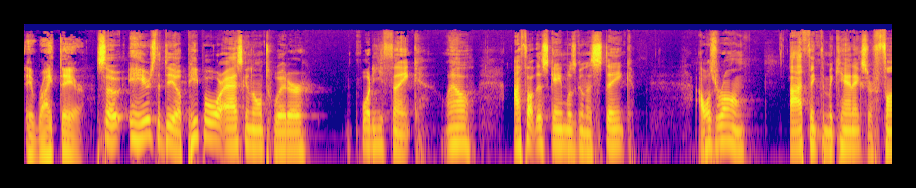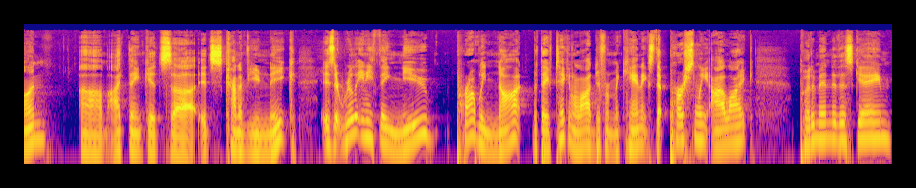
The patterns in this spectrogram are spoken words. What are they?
It right there. So here's the deal. People were asking on Twitter, what do you think? Well, I thought this game was going to stink. I was wrong. I think the mechanics are fun. Um, I think it's uh, it's kind of unique. Is it really anything new? Probably not. But they've taken a lot of different mechanics that personally I like. Put them into this game.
